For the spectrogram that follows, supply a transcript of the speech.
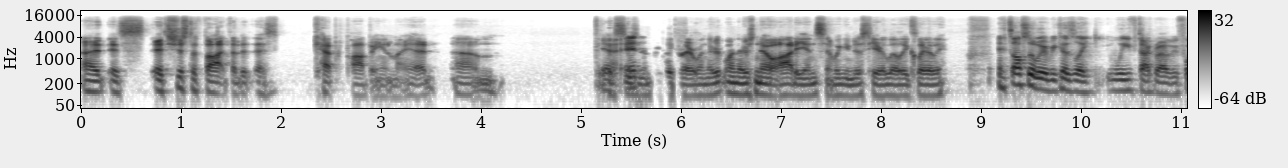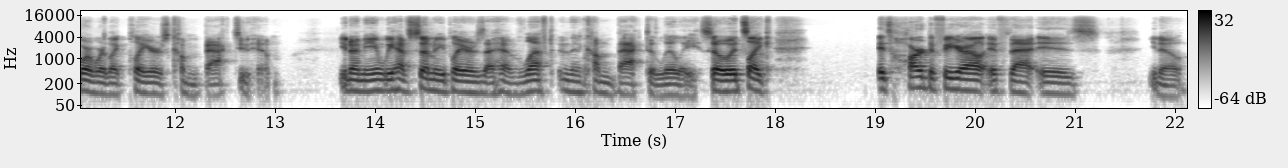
uh, it's it's just a thought that it has kept popping in my head. Um, yeah, season in particular when there when there's no audience and we can just hear Lilley clearly. It's also weird because like we've talked about before, where like players come back to him. You know what I mean? We have so many players that have left and then come back to Lilley. So it's like it's hard to figure out if that is, you know,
